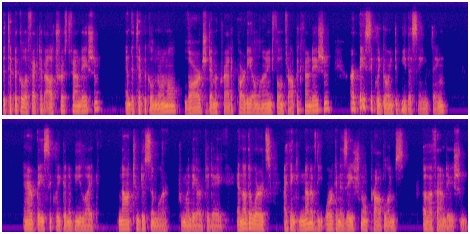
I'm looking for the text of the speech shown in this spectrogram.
the typical effective altruist foundation and the typical normal large Democratic Party aligned philanthropic foundation are basically going to be the same thing and are basically going to be like not too dissimilar from when they are today. In other words, I think none of the organizational problems of a foundation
